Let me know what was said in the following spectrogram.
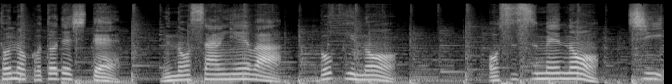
とのことでして宇野さんへは僕のおすすめの詩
